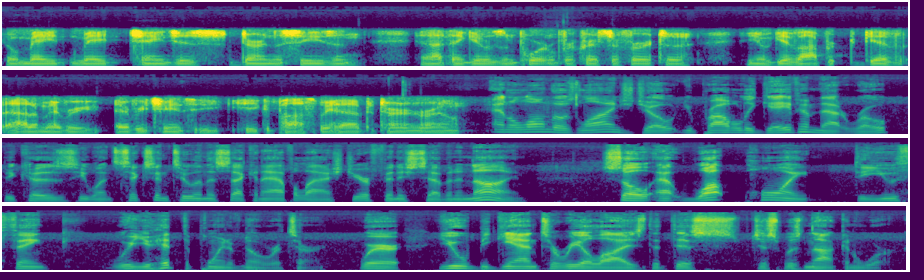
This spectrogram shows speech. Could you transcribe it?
you know, made made changes during the season, and I think it was important for Christopher to, you know, give give Adam every every chance he, he could possibly have to turn it around. And along those lines, Joe, you probably gave him that rope because he went six and two in the second half of last year, finished seven and nine. So, at what point do you think where you hit the point of no return, where you began to realize that this just was not going to work?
